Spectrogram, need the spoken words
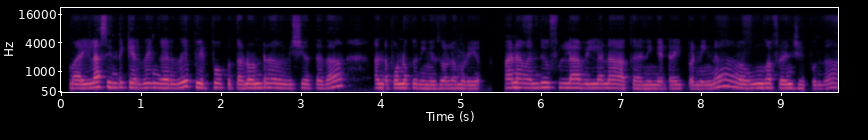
இந்த மாரிலாம் சிந்திக்கிறதுங்கிறது பிற்போக்குத்தனம்ன்ற விஷயத்த தான் அந்த பொண்ணுக்கு நீங்க சொல்ல முடியும். ஆனா வந்து ஃபுல்லா வில்லனா ஆக்க நீங்க ட்ரை பண்ணீங்கன்னா, உங்க ஃப்ரெண்ட்ஷிப்பும் தான்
